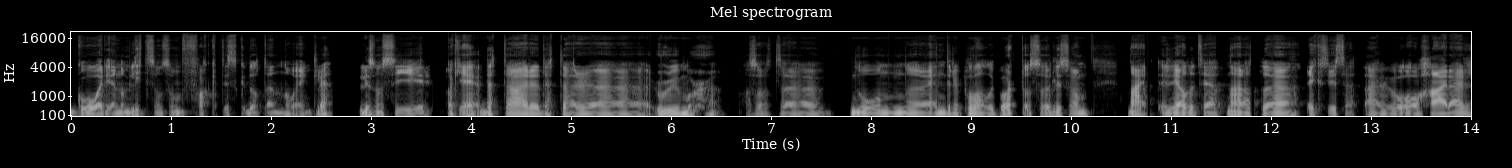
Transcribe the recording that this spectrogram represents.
går gjennom litt sånn som faktisk.no, egentlig. Liksom sier ok, dette er, dette er uh, rumor, altså at uh, noen eh, endrer på valget vårt, og så liksom Nei, realiteten er at uh, XYZ er jo Og her er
